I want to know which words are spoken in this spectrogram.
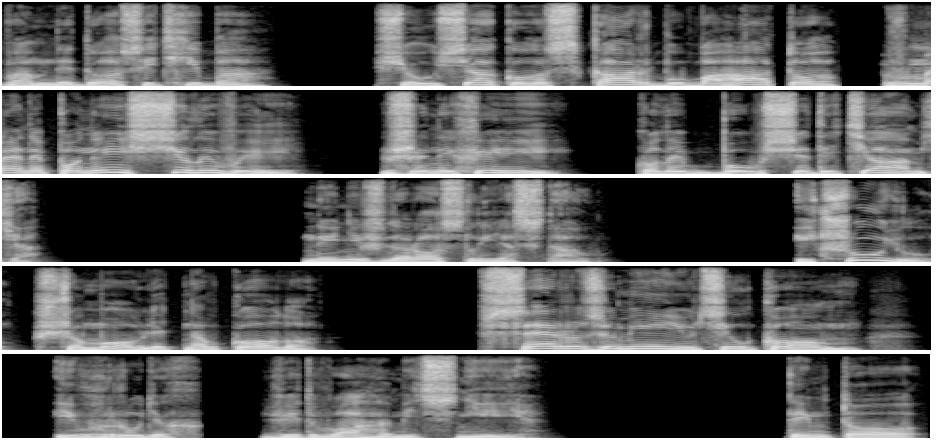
вам не досить хіба? Що усякого скарбу багато в мене понищили ви, женихи, коли б був ще дитям я. Нині ж дорослий я став. І чую, що мовлять навколо, все розумію цілком, і в грудях відвага міцніє. Тимто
